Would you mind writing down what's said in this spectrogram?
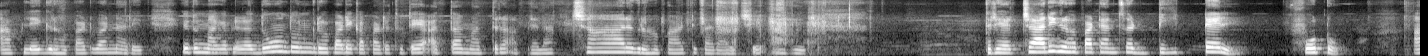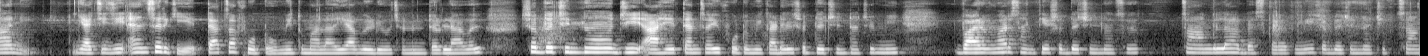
आपले ग्रहपाठ वाढणार आहेत. इथून मागे आपल्याला दोन दोन ग्रहपाठ एका पाठात होते. आता मात्र आपल्याला चार ग्रहपाठ करायचे आहेत. तर या चारही ग्रहपाठांचं डिटेल फोटो आणि याची जी ॲन्सर की आहे त्याचा फोटो मी तुम्हाला या व्हिडिओच्या नंतर लावेल. शब्दचिन्ह जी आहे त्यांचाही फोटो मी काढेल. शब्दचिन्हाचे मी वारंवार सांगते. शब्दचिन्हाचं चांगला अभ्यास करा तुम्ही शब्दचिन्हाची चांग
